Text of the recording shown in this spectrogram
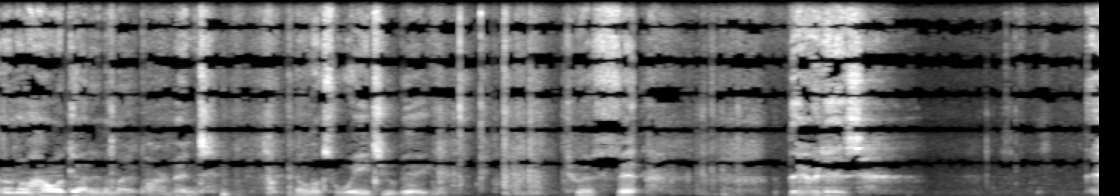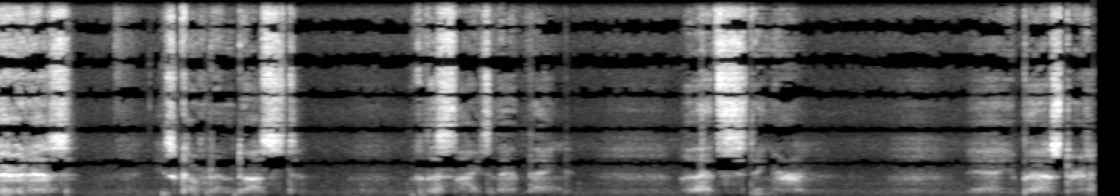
I don't know how it got into my apartment. It looks way too big to have fit. There it is. There it is. He's covered in dust. Look at the size of that thing. That stinger. Yeah, you bastard.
